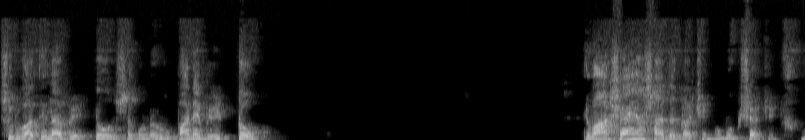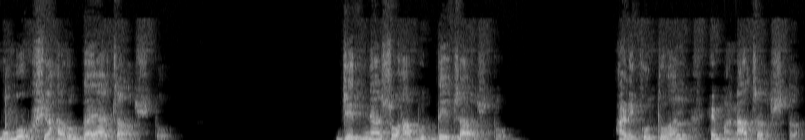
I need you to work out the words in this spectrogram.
सुरुवातीला भेटतो सगुण रूपाने भेटतो. तेव्हा अशा ह्या साधकाचे मुमुक्षाचे मुमुक्ष हा हृदयाचा असतो. जिज्ञासू हा बुद्धीचा असतो. आणि कुतूहल हे मनाचं असतं.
